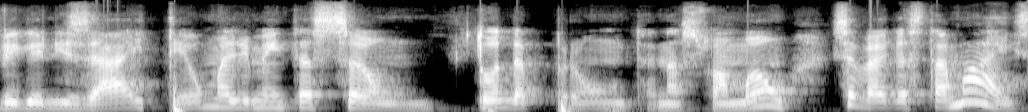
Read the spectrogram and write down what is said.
veganizar e ter uma alimentação toda pronta na sua mão, você vai gastar mais.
